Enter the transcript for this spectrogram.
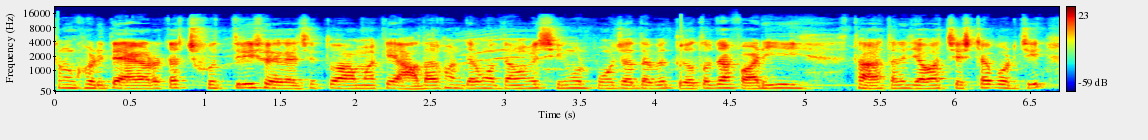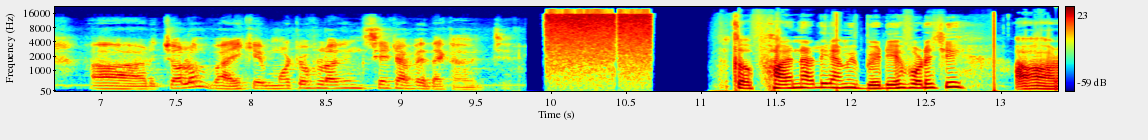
এখন ঘড়িতে এগারোটা ছত্রিশ হয়ে গেছে, তো আমাকে আধা ঘণ্টার মধ্যে আমাকে সিঙ্গুর পৌঁছাতে হবে। যতটা পারি তাড়াতাড়ি যাওয়ার চেষ্টা করছি। আর চলো, বাইকে মোটো ভ্লগিং সেট আপে দেখা হচ্ছে। তো ফাইনালি আমি বেরিয়ে পড়েছি, আর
